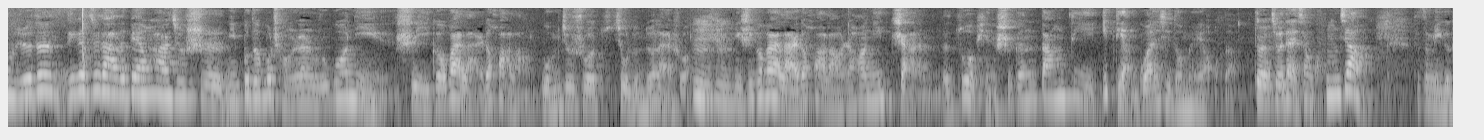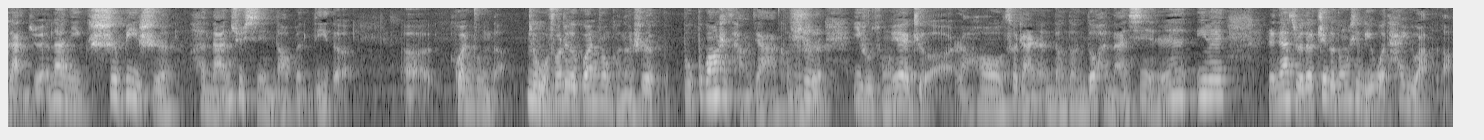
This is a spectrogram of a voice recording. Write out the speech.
我觉得一个最大的变化就是，你不得不承认，如果你是一个外来的画廊，我们就是说就伦敦来说，嗯嗯，你是一个外来的画廊，然后你展的作品是跟当地一点关系都没有的，对，就有点像空降的这么一个感觉，那你势必是很难去吸引到本地的。呃，观众的，就我说这个观众可能是不不光是藏家，可能是。艺术从业者，然后策展人等等，你都很难吸引。人，因为人家觉得这个东西离我太远了，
